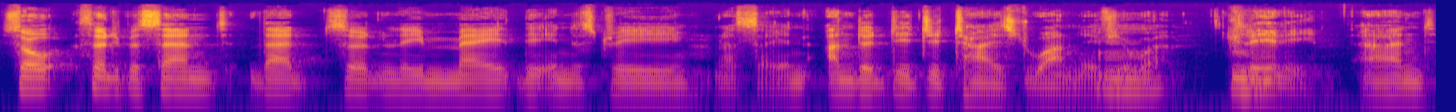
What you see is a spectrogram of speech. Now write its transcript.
so 30% that certainly made the industry let's say an under digitized one if mm. you will clearly mm. and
